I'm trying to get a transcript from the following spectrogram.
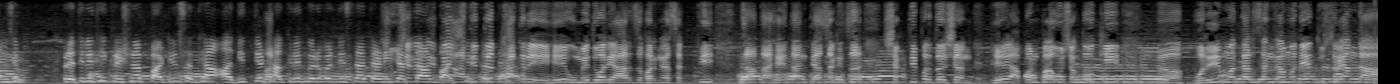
आमचे प्रतिनिधी कृष्णात पाटील सध्या आदित्य ठाकरेंबरोबर दिसतात आणि ते शिवसेना आता नेते बातचीत आदित्य करतात. ठाकरे हे उमेदवारी अर्ज भरण्यासाठी जात आहेत आणि त्यासाठीचं शक्ती प्रदर्शन हे आपण पाहू शकतो की वरील मतदारसंघामध्ये दुसऱ्यांदा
